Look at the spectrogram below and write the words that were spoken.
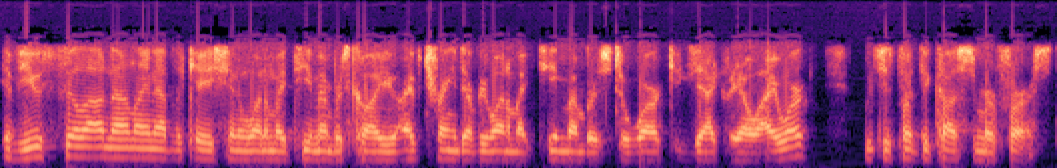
if you fill out an online application and one of my team members call you, I've trained every one of my team members to work exactly how I work, which is put the customer first.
